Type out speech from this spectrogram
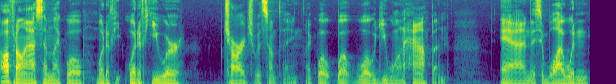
often I'll ask them like, "Well, what if you, what if you were charged with something? Like, what what what would you want to happen?" And they said, "Well, I wouldn't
